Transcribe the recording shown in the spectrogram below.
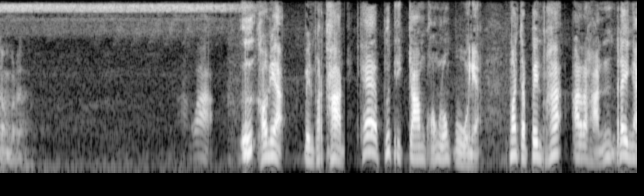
ทำอะไรอ้างว่าเออเขาเนี่ยเป็นพระธาตุแค่พฤติกรรมของหลวงปู่เนี่ย มันจะเป็นพระอรหันต์ได้ไง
